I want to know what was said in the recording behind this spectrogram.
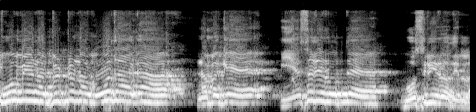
ಭೂಮಿಯನ್ನು ಬಿಟ್ಟು ನಾವು ಹೋದಾಗ ನಮಗೆ ಹೆಸರಿರುತ್ತೆ ಉಸಿರಿರೋದಿಲ್ಲ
